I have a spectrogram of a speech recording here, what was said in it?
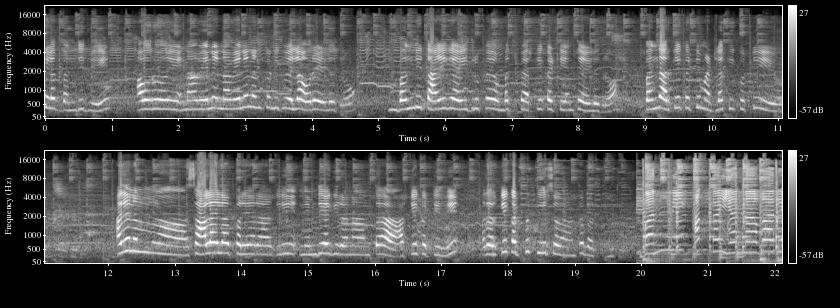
ಕೇಳಕ್ಕೆ ಬಂದಿದ್ವಿ. ಅವರು ನಾವೇನೇ ನಾವೇನೇನು ಅನ್ಕೊಂಡಿದ್ವಿ ಎಲ್ಲ ಅವರೇ ಹೇಳಿದ್ರು. ಬಂದು ತಾಯಿಗೆ ಐದು ರೂಪಾಯಿ ಒಂಬತ್ತು ರೂಪಾಯಿ ಅರ್ಕೆ ಕಟ್ಟಿ ಅಂತ ಹೇಳಿದ್ರು. ಬಂದು ಅರ್ಕೆ ಕಟ್ಟಿ ಮಡ್ಲಕ್ಕಿ ಕೊಟ್ಟು. ಅದೇ ನಮ್ಮ ಸಾಲ ಎಲ್ಲ ಪರಿಹಾರ ಆಗಲಿ, ನೆಮ್ಮದಿಯಾಗಿರೋಣ ಅಂತ ಅರ್ಕೆ ಕಟ್ಟಿದ್ವಿ. ಅದು ಅರ್ಕೆ ಕಟ್ಬಿಟ್ಟು ತೀರ್ಸೋಣ ಅಂತ ಬರ್ತೀವಿ ಬನ್ನಿ ಅಕ್ಕಯ್ಯನವರೇ.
